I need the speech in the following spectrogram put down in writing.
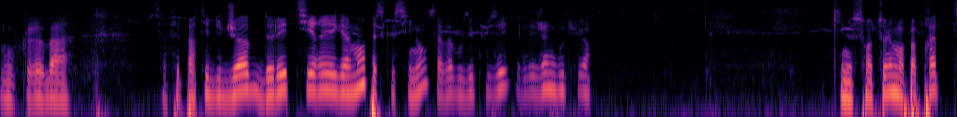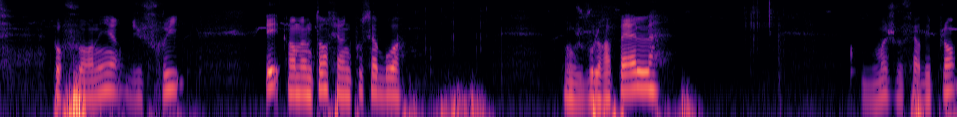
Donc euh, bah ça fait partie du job de les tirer également parce que sinon ça va vous épuiser les jeunes boutures qui ne sont absolument pas prêtes pour fournir du fruit et en même temps faire une pousse à bois. Donc je vous le rappelle, moi je veux faire des plants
